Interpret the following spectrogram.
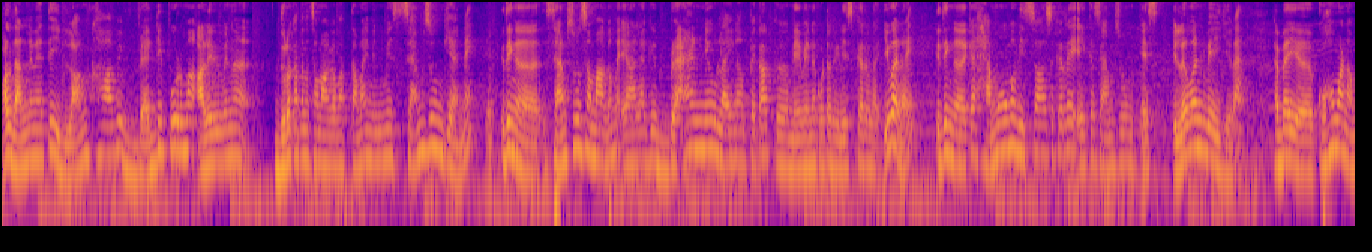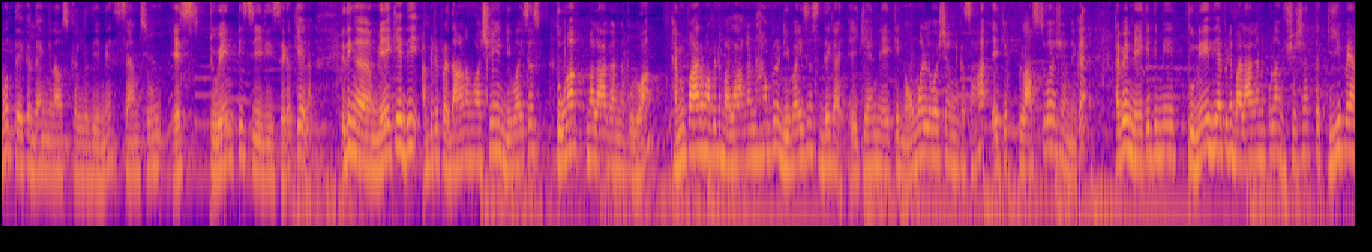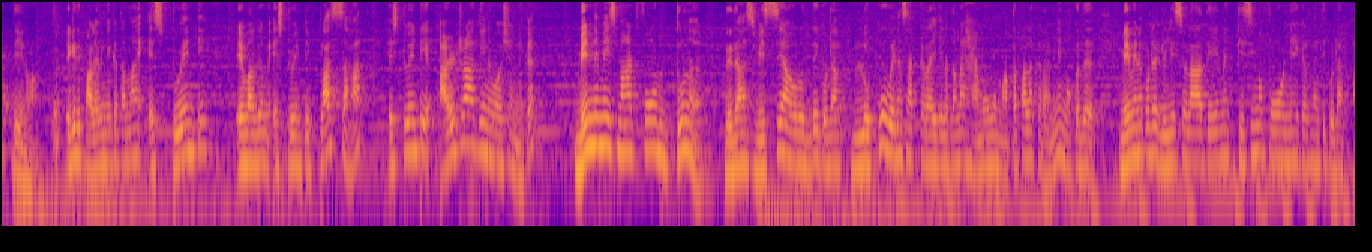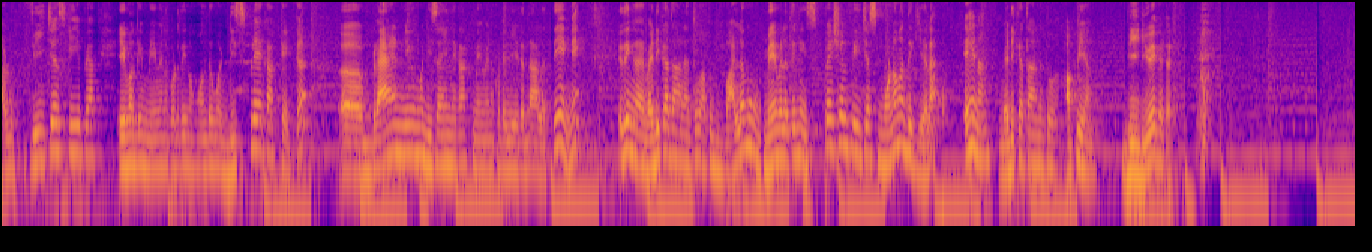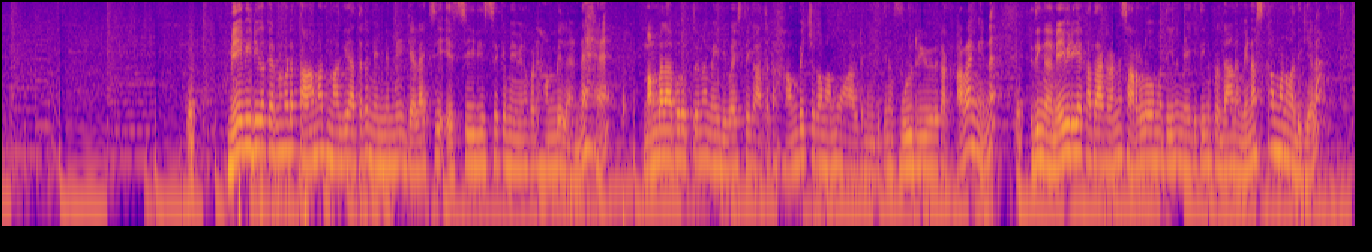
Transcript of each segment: අල දන්න ඇති ලංකාවේ වැඩිපුරම අලවි වෙන දුරකතන සමාගමත් තමයි මෙන්න මේ සැම්සුන් කියන්නේ. ඉතිං සැම්සුන් සමාගම එයාලාගේ බ්‍රෑන්්නිව් ලයිනප් එකක් මේ වෙනකොට රිලිස් කරලා ඉවරයි. ඉතිං එක හැමෝම විශ්වාස කර ඒක සැම්සුන් S11 වෙයි කියලා. හැබැයි කොහොම නමුත් ඒක දැන් එනවස් කරලා තියන්නේ සැම්සුන් S20 සිරිස් එක කියලා. ඉතිං මේකෙදී අපිට ප්‍රධාන වශයෙන් ඩිවයිසස් තුනක් බලාගන්න පුළුවන් හැම පාරම අපිට බලාගන්න හම්බුන ඩිවයිසස් දෙකයි ඒකන්නේ ඒක නොමල් වර්ෂන් එක සහ ඒක ප්ලස් වර්ෂන් එක හැබැයි මේකෙති මේ තුනේදී අපිට බලාගන්න පුළන් විශේෂත්ව කිහිපයක් තියෙනවා. එකති පළවෙනි එක තමයි S20 ඒවාගේම S20 ප්ලස් සහ S20 අල්ට්‍රා කියන වර්ෂන් එක මෙන්න මේ ස්මාර්ට් ෆෝන් තුන දෙදස් විස්්‍ය අවුරුද්දේ ගොඩක් ලොකු වෙනසක් කරයි කියලා තම හැමෝම මතපල කරන්නේ. මොකද මේ වෙනකොට ඩිලිස් වෙලා තියෙන කිසිම ෆෝර්න් එක නැති ගොඩක් අලු ෆීචර්ස් කිහිපයක්. ඒවගේ මේ වෙනකොට තින හොඳම ඩිස්පලේ එකක් එක්ක බ්‍රෑන්් නිවම ඩිසයින් එකක් මේ වෙනකොට ලියට දාලා තියෙන්නේ. ඉතින් වැඩි කතා නැතු අපි බලමු මේ වෙල තියෙන ස්පේෂල් ෆීචස් මොනවද කියලා. ඒනම් වැඩි කතා නැතුව අපියන් වීඩියෝ එකට. මේ විඩියෝ කරනකොට තාමත් මගේ අතට මෙන්න මේ ගැලක්සි ස්සිඩිස් එක මේ වෙනකොට හම්බෙලා නැහැ. මම් බලාපොරත්තුවන මේ ඩිවයිස් එක අතට හම්බෙච්චක මම වාල්ට මේක තින ෆුල් රිය එකක් අරන්ගන්න ඉතින් මේ විඩිය කතා කරන්න සරලෝම තියෙන මේක තින ප්‍රධාන වෙනස්කම්මනවද කියලා.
